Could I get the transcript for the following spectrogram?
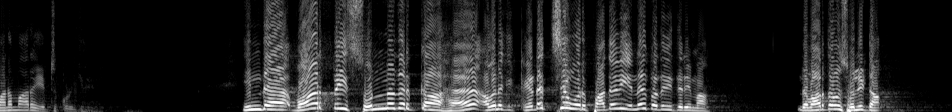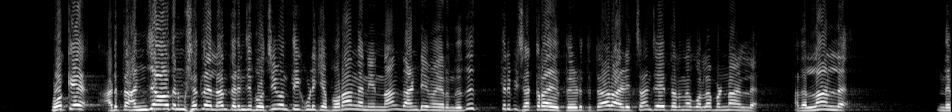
மனமாற ஏற்றுக்கொள்கிறேன். இந்த வார்த்தை சொன்னதற்காக அவனுக்கு கிடைச்ச ஒரு பதவி என்ன பதவி தெரியுமா? இந்த வார்த்தை அவன் சொல்லிட்டான். ஓகே அடுத்த அஞ்சாவது நிமிஷத்தில் எல்லாம் தெரிஞ்சு போச்சு. இவன் தீ குளிக்க போகிறான் அங்கே நின்னான் காண்டிவன் இருந்தது. திருப்பி சக்கராயத்தை எடுத்துட்டார் அழிச்சான் ஜெயத்திறனை கொல்ல பண்ணான் இல்லை. அதெல்லாம் இல்லை. இந்த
